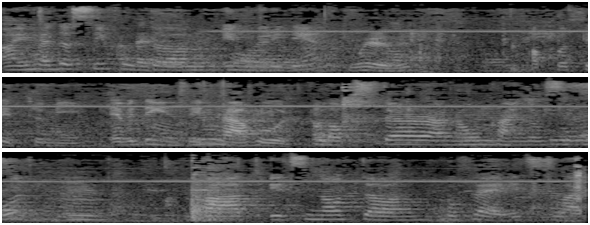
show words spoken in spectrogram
I had a seafood um, in Meridian, Where is it? Opposite to me. Everything is in Kahoot. lobster and all kinds of seafood, but it's not um, buffet. It's like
